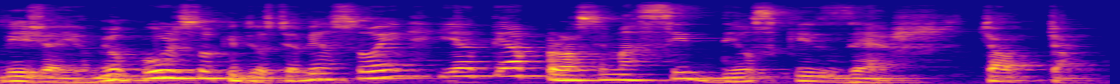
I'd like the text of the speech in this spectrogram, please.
veja aí o meu curso, que Deus te abençoe e até a próxima, se Deus quiser. Tchau, tchau.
